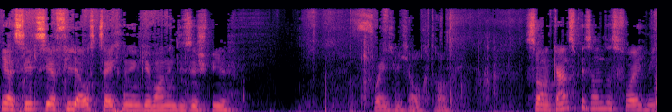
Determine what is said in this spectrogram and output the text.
ja, ihr seht sehr viele Auszeichnungen gewonnen, dieses Spiel. Freue ich mich auch drauf. So, und ganz besonders freue ich mich,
